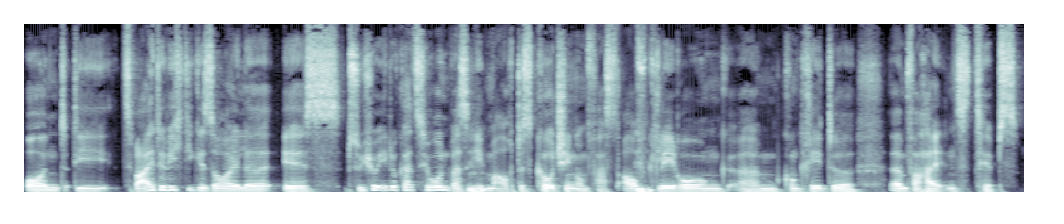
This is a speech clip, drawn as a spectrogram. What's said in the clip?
Und die zweite wichtige Säule ist Psychoedukation, was mhm. eben auch das Coaching umfasst. Mhm. Aufklärung, ähm, konkrete ähm, Verhaltenstipps.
